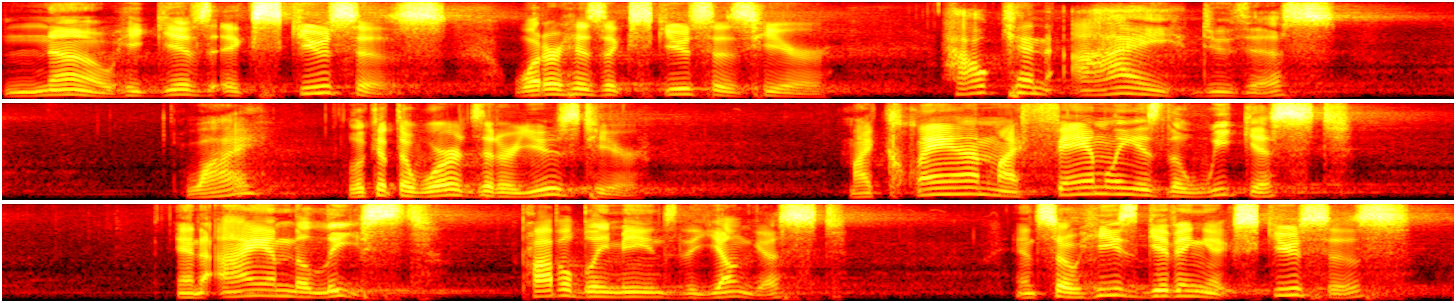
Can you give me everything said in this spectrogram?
No, he gives excuses. What are his excuses here? How can I do this? Why? Look at the words that are used here. My clan, my family is the weakest, and I am the least. Probably means the youngest. And so he's giving excuses.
